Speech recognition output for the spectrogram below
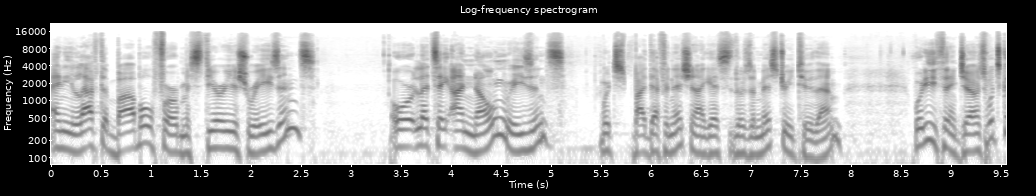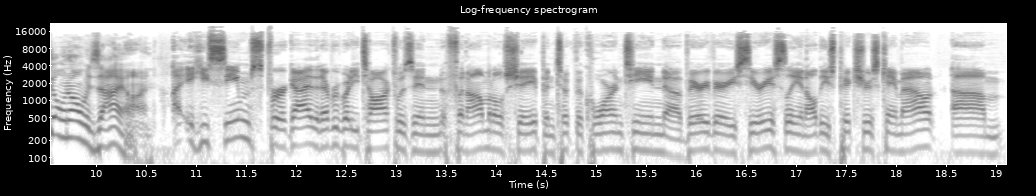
and he left the bubble for mysterious reasons? Or let's say unknown reasons, which by definition, I guess there's a mystery to them. What do you think, Jones? What's going on with Zion? I, he seems, for a guy that everybody talked was in phenomenal shape and took the quarantine uh, very, very seriously, and all these pictures came out. Um,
